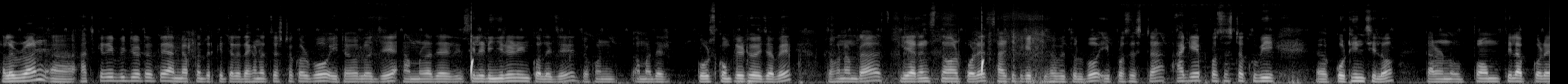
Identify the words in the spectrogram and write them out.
হ্যালো রান আজকের এই ভিডিওটাতে আমি আপনাদেরকে যেটা দেখানোর চেষ্টা করব, এটা হলো যে আমাদের সিলেট ইঞ্জিনিয়ারিং কলেজে যখন আমাদের কোর্স কমপ্লিট হয়ে যাবে, তখন আমরা ক্লিয়ারেন্স নেওয়ার পরে সার্টিফিকেট কীভাবে তুলব, এই প্রসেসটা আগে প্রসেসটা খুবই কঠিন ছিল। কারণ ফর্ম ফিল আপ করে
